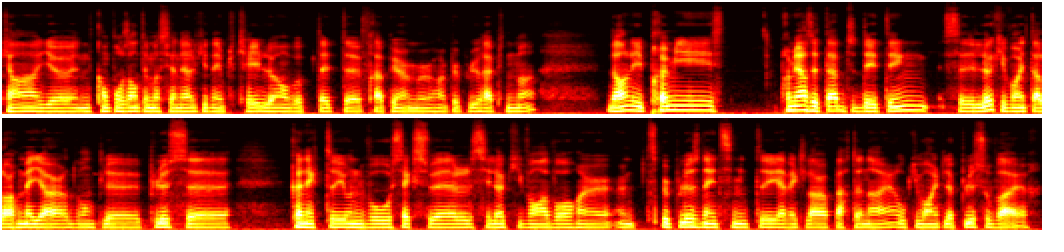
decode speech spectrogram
quand il y a une composante émotionnelle qui est impliquée, là, on va peut-être euh, frapper un mur un peu plus rapidement dans les premières étapes du dating, c'est là qu'ils vont être à leur meilleur, donc le plus euh, connectés au niveau sexuel, c'est là qu'ils vont avoir un, petit peu plus d'intimité avec leur partenaire ou qu'ils vont être le plus ouverts.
